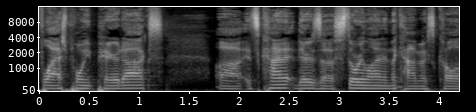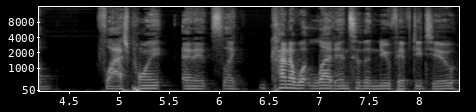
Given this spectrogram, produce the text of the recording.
Flashpoint Paradox. Uh, it's kind of there's a storyline in the comics called Flashpoint, and it's like kind of what led into the New Fifty Two,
